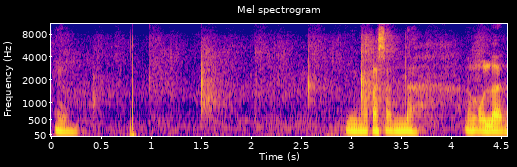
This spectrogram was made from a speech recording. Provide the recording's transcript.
Yun. Lumakasan na ang ulan.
